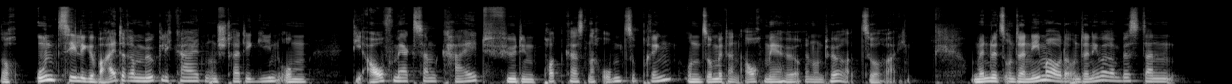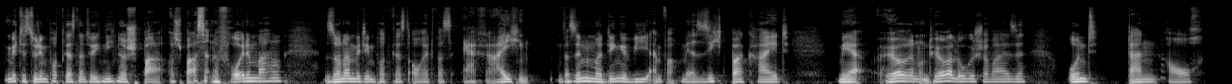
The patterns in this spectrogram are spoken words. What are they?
noch unzählige weitere Möglichkeiten und Strategien, um die Aufmerksamkeit für den Podcast nach oben zu bringen und somit dann auch mehr Hörerinnen und Hörer zu erreichen. Und wenn du jetzt Unternehmer oder Unternehmerin bist, dann möchtest du den Podcast natürlich nicht nur aus Spaß an der Freude machen, sondern mit dem Podcast auch etwas erreichen. Und das sind immer Dinge wie einfach mehr Sichtbarkeit, mehr Hörerinnen und Hörer logischerweise und dann auch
